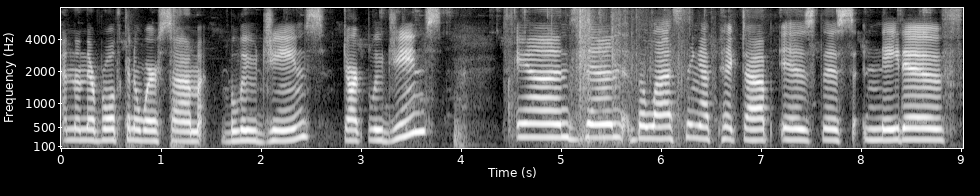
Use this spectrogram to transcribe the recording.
And then they're both going to wear some blue jeans, dark blue jeans. And then the last thing I picked up is this native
